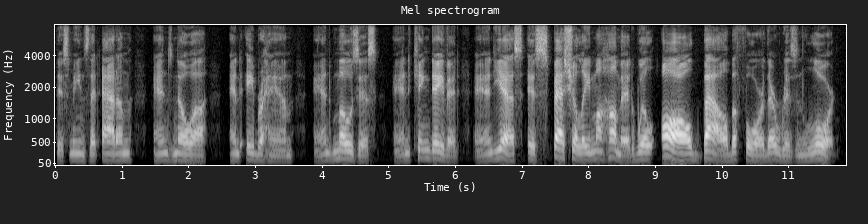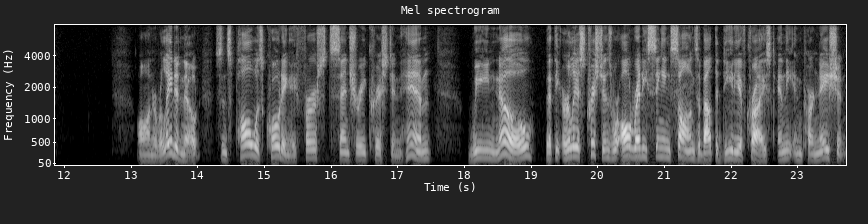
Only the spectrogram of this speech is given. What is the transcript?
This means that Adam and Noah and Abraham and Moses and King David, and yes, especially Muhammad, will all bow before their risen Lord. On a related note, since Paul was quoting a first century Christian hymn, we know that the earliest Christians were already singing songs about the deity of Christ and the incarnation.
